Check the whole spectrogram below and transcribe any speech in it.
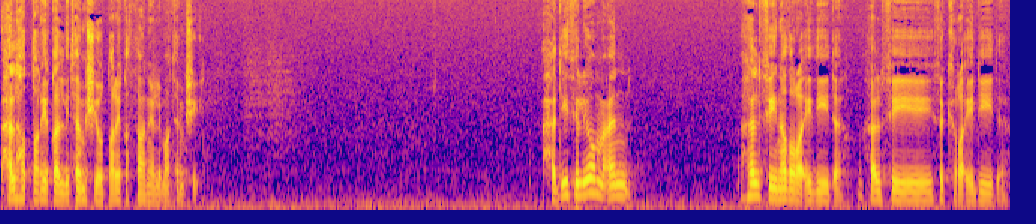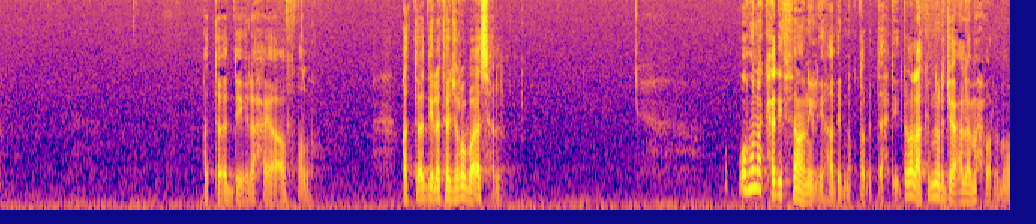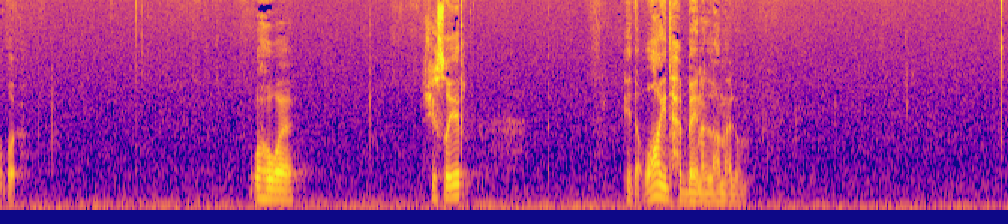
هل هالطريقة اللي تمشي والطريقة الثانية اللي ما تمشي. حديث اليوم عن هل في نظرة جديدة هل في فكرة جديدة قد تؤدي إلى حياة أفضل. قد تؤدي إلى تجربة أسهل. وهناك حديث ثاني لهذه النقطة بالتحديد ولكن نرجع على محور الموضوع. وهو شو يصير؟ إذا وايد حبينا اللامعلوم.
